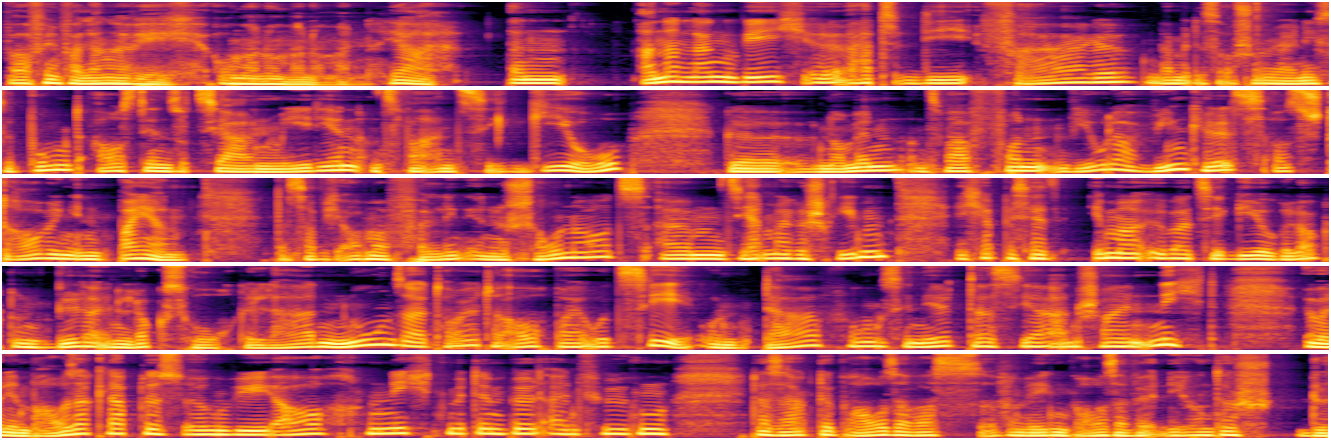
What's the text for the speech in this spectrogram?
War auf jeden Fall langer Weg. Oh Mann, oh Mann, oh Mann. Ja, dann anderen langen Weg äh, hat die Frage, damit ist auch schon der nächste Punkt, aus den sozialen Medien, und zwar an CGeo genommen, und zwar von Viola Winkels aus Straubing in Bayern. Das habe ich auch mal verlinkt in den Show Notes. Ähm, sie hat mal geschrieben, ich habe bis jetzt immer über CGeo geloggt und Bilder in Logs hochgeladen, nun seit heute auch bei OC. Und da funktioniert das ja anscheinend nicht. Über den Browser klappt es irgendwie auch nicht mit dem Bild einfügen. Da sagt der Browser was von wegen Browser wird nicht unterstützt.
